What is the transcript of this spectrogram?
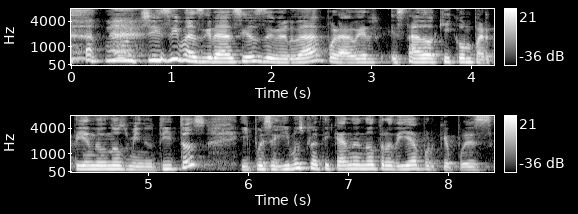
Muchísimas gracias de verdad por haber estado aquí compartiendo unos minutitos y pues seguimos platicando en otro día porque pues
